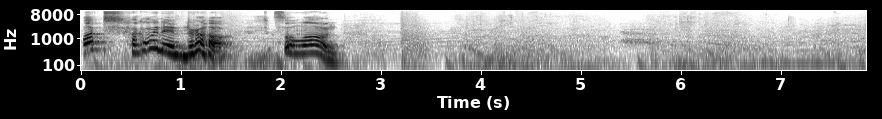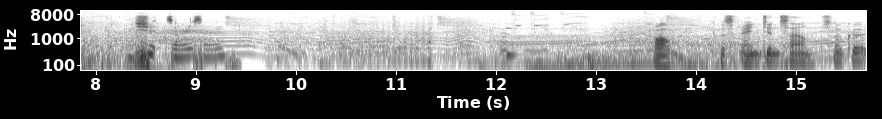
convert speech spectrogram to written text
What? How come I didn't drop? It took so long. Engine sound so good.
